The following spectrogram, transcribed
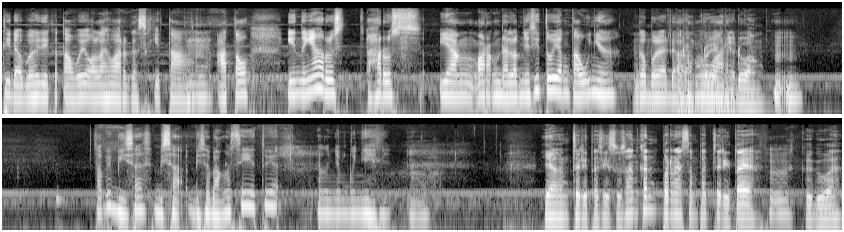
tidak boleh diketahui oleh warga sekitar Mm. atau intinya harus harus yang orang dalamnya situ yang taunya nggak boleh ada orang luar proyeknya doang. Mm-mm. Tapi bisa bisa bisa banget sih itu ya yang nyembunyiin. Yang cerita si Susan kan pernah sempat cerita ya ke gua.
